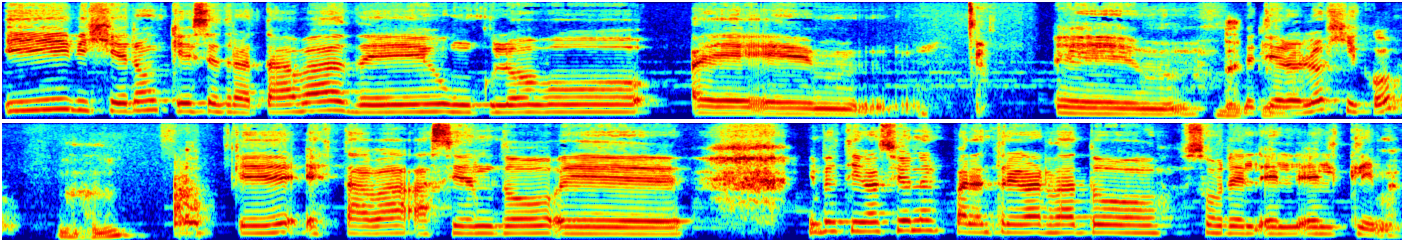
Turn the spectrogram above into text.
y dijeron que se trataba de un globo em, em, meteorológico que estaba haciendo eh, investigaciones para entregar datos sobre el, clima.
